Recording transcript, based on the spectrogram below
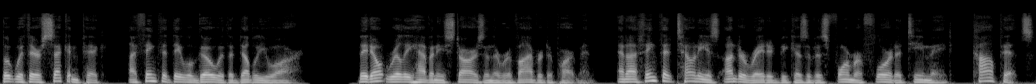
but with their second pick, I think that they will go with a WR. They don't really have any stars in the reviver department, and I think that Toney is underrated because of his former Florida teammate, Kyle Pitts.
